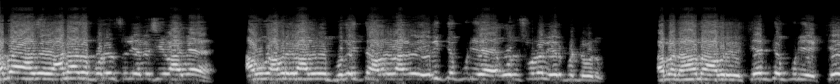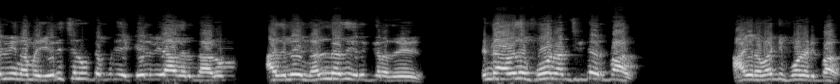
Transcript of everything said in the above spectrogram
அப்ப அது அனாதை பொருள் சொல்லி என்ன செய்வாங்க? அவங்க அவர்களாகவே புதைத்து அவர்களாகவே எரிக்கக்கூடிய ஒரு சூழல் ஏற்பட்டுவிடும். அப்ப நாம அவர்கள் கேட்கக்கூடிய கேள்வி நம்ம எரிச்சல் ஊட்டக்கூடிய கேள்வியாக இருந்தாலும் அதிலே நல்லது இருக்கிறது. ரெண்டாவது போன் அடிச்சுக்கிட்டே இருப்பாங்க. ஆயிரம் வாட்டி போன் அடிப்பாங்க.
